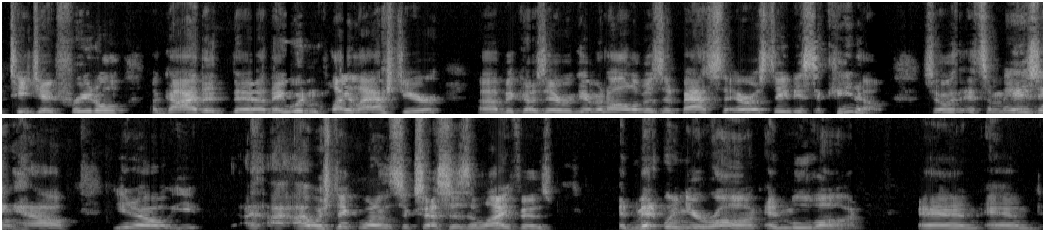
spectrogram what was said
TJ Friedl, a guy that uh, they wouldn't play last year uh, because they were giving all of his at bats to Aristides Aquino. So it's amazing how, you know, I, I always think one of the successes in life is admit when you're wrong and move on. And and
